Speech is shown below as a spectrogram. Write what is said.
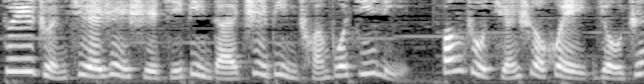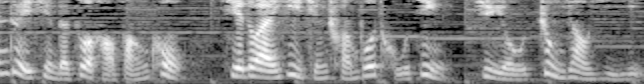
对于准确认识疾病的致病传播机理，帮助全社会有针对性的做好防控，切断疫情传播途径，具有重要意义。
